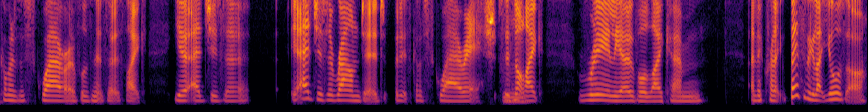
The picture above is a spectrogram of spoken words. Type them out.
common is a square oval, isn't it? So it's like your edges are your edges are rounded, but it's kind of square-ish. So it's not Mm. like really oval like um an acrylic. Basically, like yours are.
